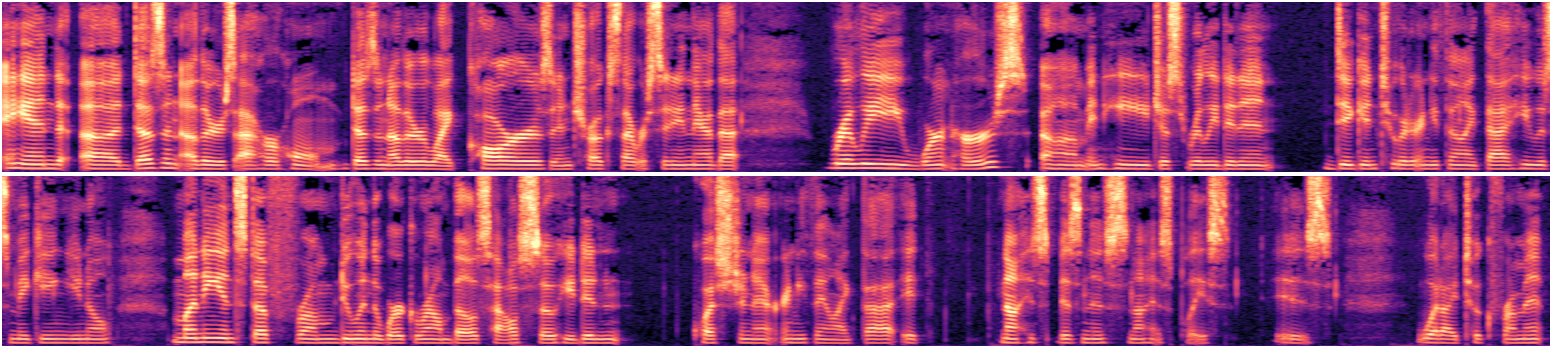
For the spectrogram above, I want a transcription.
and a dozen others at her home, dozen other like cars and trucks that were sitting there that really weren't hers. Um, and he just really didn't dig into it or anything like that. He was making, you know, money and stuff from doing the work around Belle's house, so he didn't question it or anything like that. It not his business, not his place is what I took from it.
